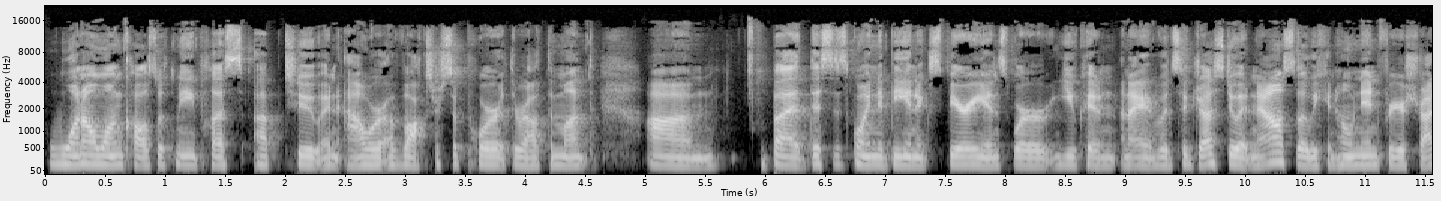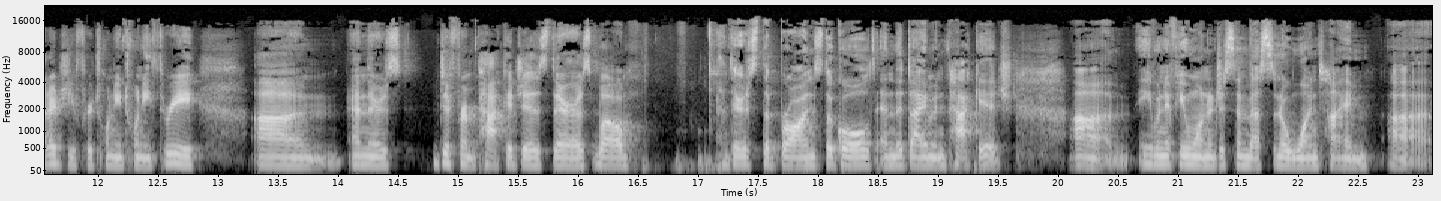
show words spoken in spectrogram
one on one calls with me plus up to an hour of Voxer support throughout the month. Um, but this is going to be an experience where you can and i would suggest do it now so that we can hone in for your strategy for 2023 um, and there's different packages there as well. There's the bronze, the gold, and the diamond package. Um, even if you want to just invest in a one time uh,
